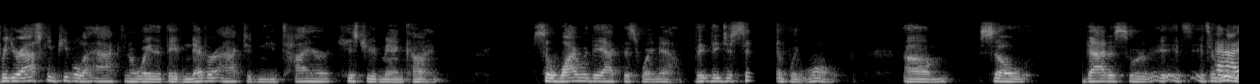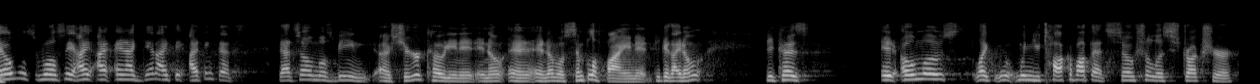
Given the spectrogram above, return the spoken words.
but you're asking people to act in a way that they've never acted in the entire history of mankind. So why would they act this way now? They, they just simply won't. Um, so that is sort of it's it's a And really I almost well see I, I and again I think I think that's that's almost being uh, sugarcoating it and, and and almost simplifying it because I don't because it almost like w- when you talk about that socialist structure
